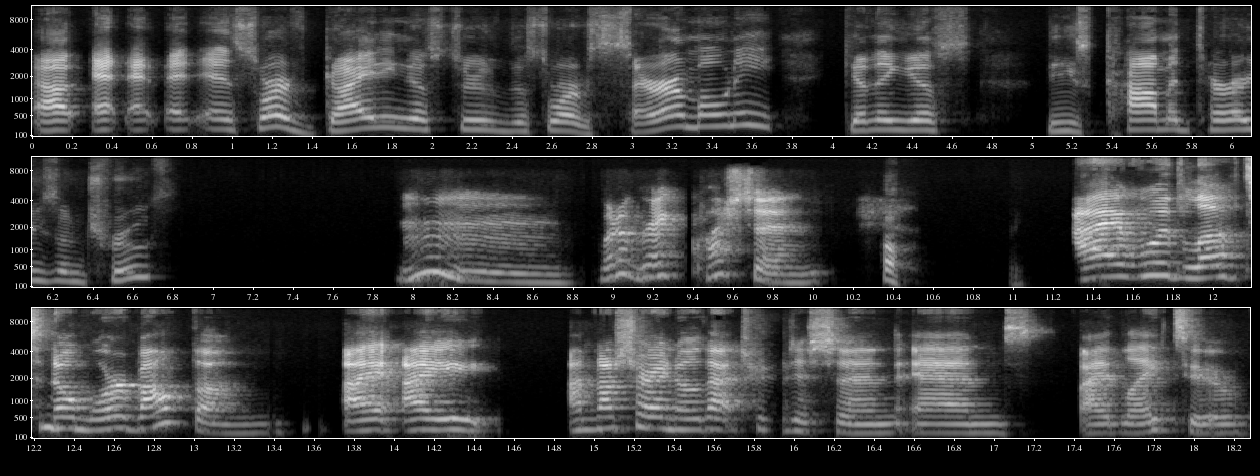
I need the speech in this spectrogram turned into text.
Uh, and, sort of guiding us through the sort of ceremony, giving us these commentaries of truth. Hmm, what a great question. Oh. I would love to know more about them. I I I'm not sure I know that tradition and I'd like to.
